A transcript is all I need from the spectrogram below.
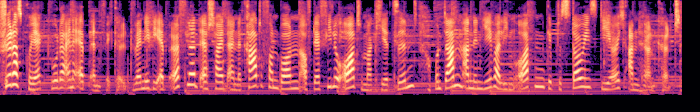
Für das Projekt wurde eine App entwickelt. Wenn ihr die App öffnet, erscheint eine Karte von Bonn, auf der viele Orte markiert sind und dann an den jeweiligen Orten gibt es Stories, die ihr euch anhören könnt.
